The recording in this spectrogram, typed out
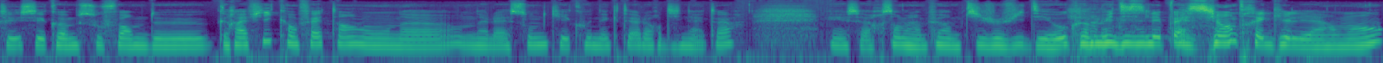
c'est comme sous forme de graphique, en fait. Hein. On, a, on a la sonde qui est connectée à l'ordinateur. Et ça ressemble un peu à un petit jeu vidéo, comme me disent les patientes régulièrement.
